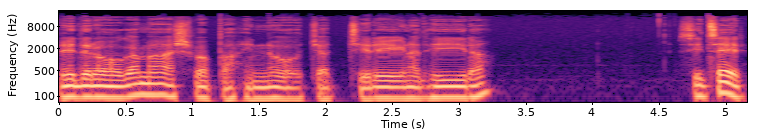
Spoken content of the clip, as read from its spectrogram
Hridrogama Ashvapahino Chachirena Dhira Citat.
